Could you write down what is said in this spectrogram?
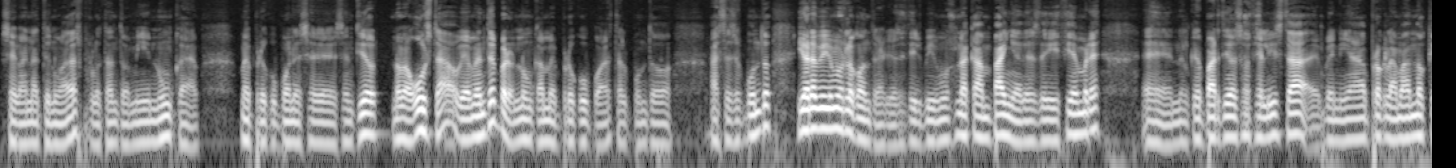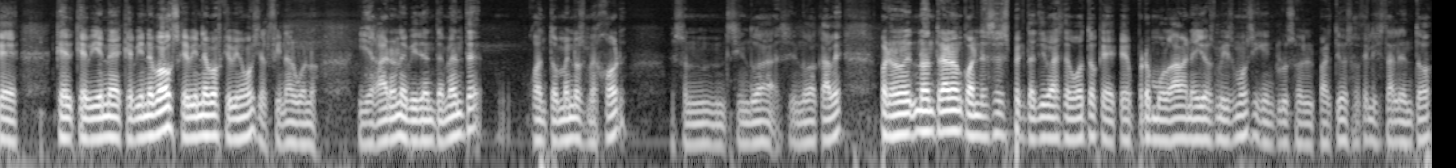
se vean atenuadas, por lo tanto a mí nunca me preocupo en ese sentido. No me gusta, obviamente, pero nunca me preocupo hasta el punto, hasta ese punto. Y ahora vivimos lo contrario, es decir, vivimos una campaña desde diciembre eh, en el que el Partido Socialista venía proclamando que, que, viene, que viene Vox, que viene Vox, que viene Vox, y al final, bueno, llegaron evidentemente, cuanto menos mejor eso sin duda, sin duda cabe, pero no, entraron con esas expectativas de voto que, promulgaban ellos mismos y que incluso el Partido Socialista alentó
